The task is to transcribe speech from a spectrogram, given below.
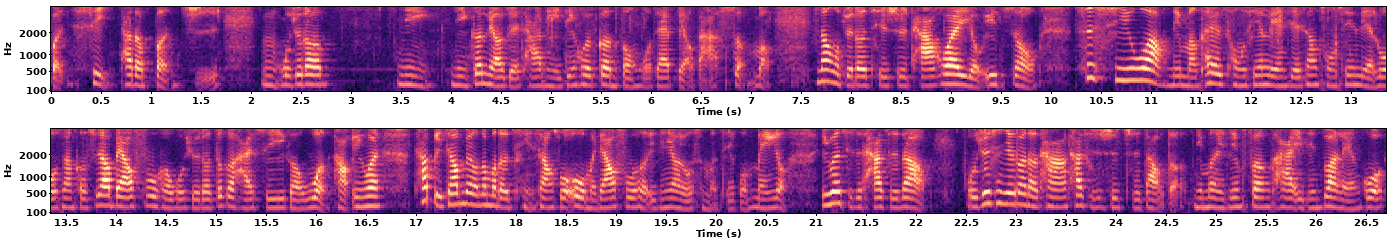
本性、他的本质。嗯，我觉得。你你更了解他，你一定会更懂我在表达什么。那我觉得其实他会有一种是希望你们可以重新连接上，重新联络上。可是要不要复合，我觉得这个还是一个问号，因为他比较没有那么的倾向说哦，我们一定要复合，一定要有什么结果没有。因为其实他知道，我觉得现阶段的他，他其实是知道的，你们已经分开，已经断联过，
